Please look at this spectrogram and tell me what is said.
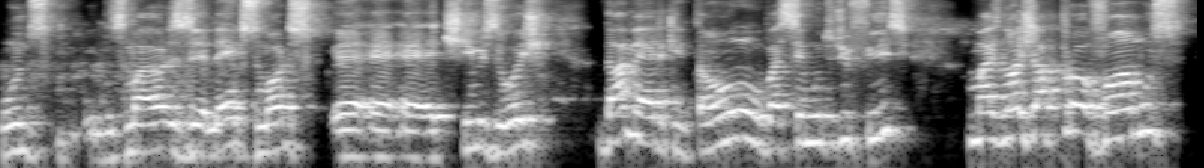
Um dos, dos maiores elencos, dos maiores é, é, é times hoje da América. Então vai ser muito difícil, mas nós já provamos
